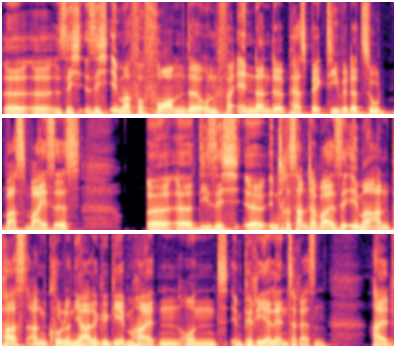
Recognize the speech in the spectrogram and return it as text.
äh, äh, sich, sich immer verformende und verändernde Perspektive dazu, was weiß ist äh, äh, die sich äh, interessanterweise immer anpasst an koloniale Gegebenheiten und imperielle Interessen. Halt,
